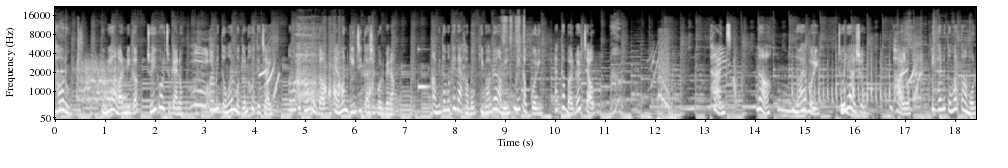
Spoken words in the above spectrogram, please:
ধরো, তুমি আমার মেকআপ চুরি করছ কেন? আমি তোমার মতন হতে চাই। আমাকে কামড় দাও, এমনকি জিজ্ঞাসা করবে না। আমি তোমাকে দেখাবো কীভাবে আমি মেকআপ করি। একটা বার্গার চাও। থ্যাঙ্কস না, দয়া করে, চলে আসো। ভালো, এখানে তোমার কামড়।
